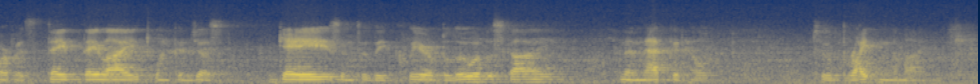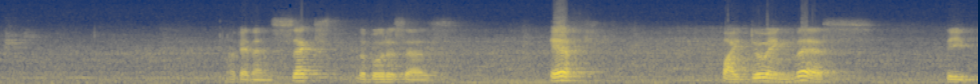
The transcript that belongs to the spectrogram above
Or if it's day, daylight, one can just gaze into the clear blue of the sky, and then that could help to brighten the mind. Okay, then sixth, the Buddha says, if by doing this, the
